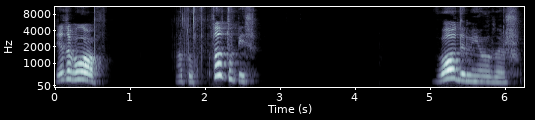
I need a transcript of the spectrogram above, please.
Gdzie to było? No tu. Kto tu pisze? Wody mi odeszło.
